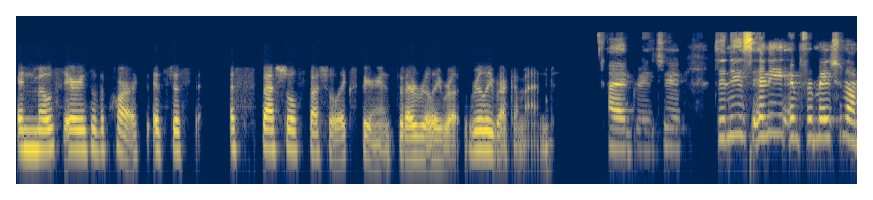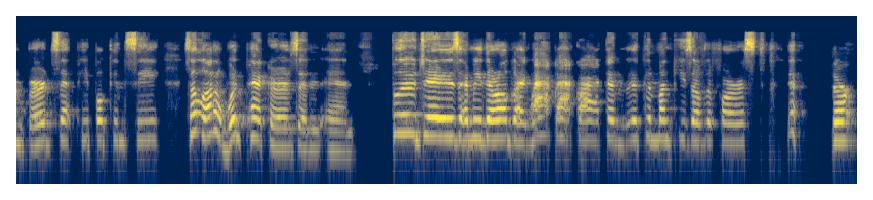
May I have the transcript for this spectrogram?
in most areas of the park, it's just a special, special experience that I really, really recommend. I agree too. Denise, any information on birds that people can see? It's a lot of woodpeckers and, and blue jays. I mean, they're all going whack, whack, whack, and the monkeys of the forest. there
